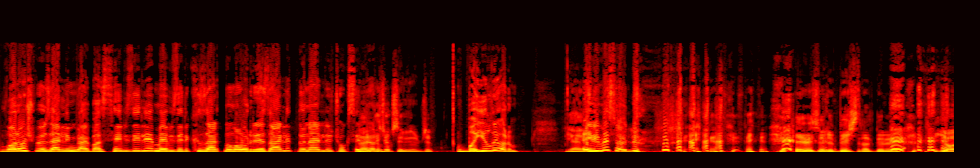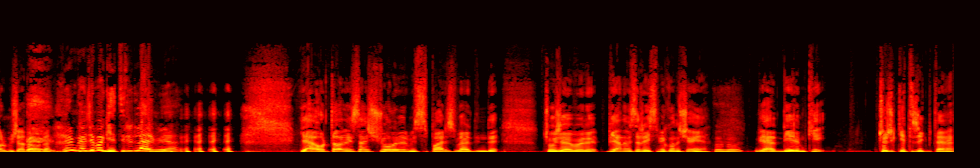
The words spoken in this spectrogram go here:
varoş bir özelliğim galiba. Sebzeli mebzeli kızartmalı o rezalet dönerleri çok Ben seviyorum. de çok seviyorum canım. Bayılıyorum. Yani Evime söylüyorum. eve söylüyorum 5 liralık döneri. Yormuş adamı da. Diyorum ki acaba getirirler mi ya? Ya ortalama insan şu olabilir mi? Sipariş verdiğinde çocuğa böyle bir anda mesela resmi konuşuyor ya. Bir yer diyelim ki çocuk getirecek bir tane.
